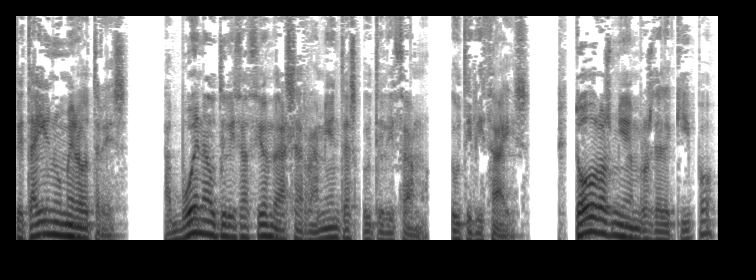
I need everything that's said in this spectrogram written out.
Detalle número 3. La buena utilización de las herramientas que utilizamos, que utilizáis. Todos los miembros del equipo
